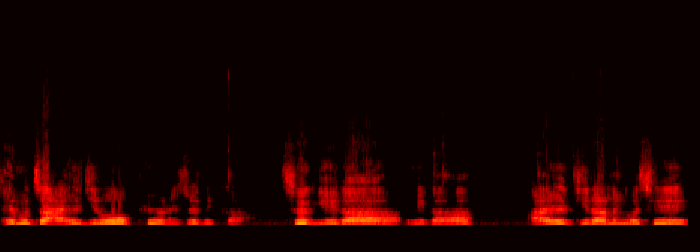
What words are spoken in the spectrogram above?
대문자 RD로 표현해줘야 될까 즉 얘가 얘가 RD라는 것이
